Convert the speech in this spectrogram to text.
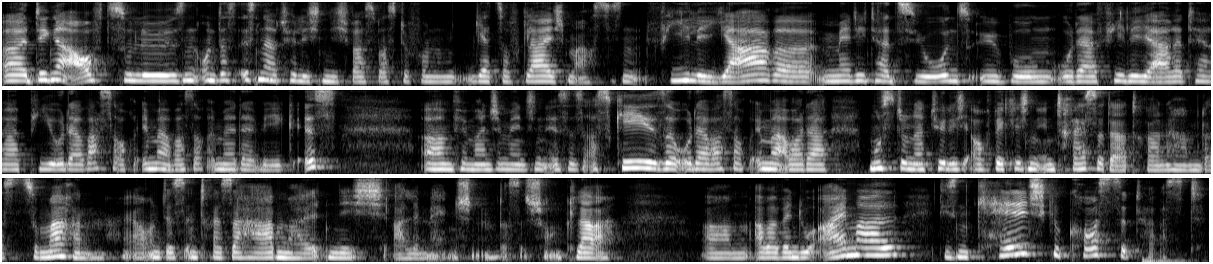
äh, Dinge aufzulösen. Und das ist natürlich nicht was, was du von jetzt auf gleich machst. Das sind viele Jahre Meditationsübung oder viele Jahre Therapie oder was auch immer, was auch immer der Weg ist. Ähm, für manche Menschen ist es Askese oder was auch immer, aber da musst du natürlich auch wirklich ein Interesse daran haben, das zu machen. Ja, und das Interesse haben halt nicht alle Menschen, das ist schon klar. Ähm, aber wenn du einmal diesen Kelch gekostet hast,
